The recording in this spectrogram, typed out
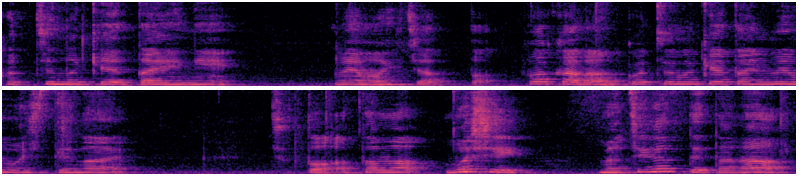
こっちの携帯にメモしちゃった。だからこっちの携帯にメモしてない。ちょっと頭もし間違ってたら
